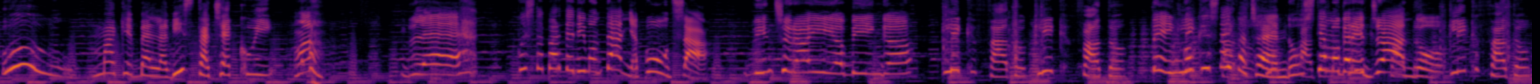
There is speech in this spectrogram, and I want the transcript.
Uh, ma che bella vista c'è qui. Mm. Bleh, questa parte di montagna puzza. Vincerò io, Bingo. Click fatto, click fatto. Bingo, che stai facendo? Stiamo gareggiando. Click fatto.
